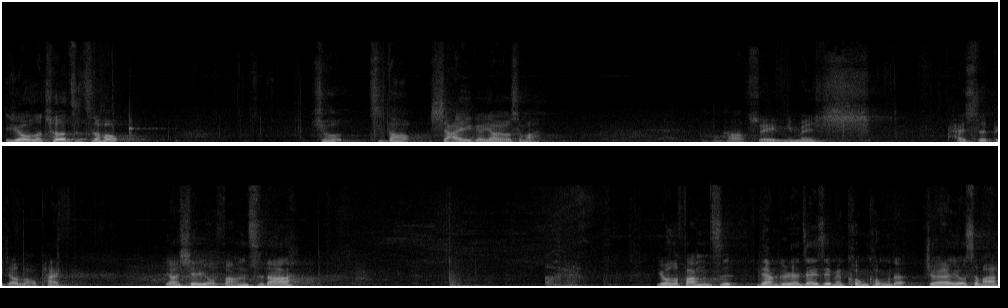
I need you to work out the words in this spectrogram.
有了车子之后，就知道下一个要有什么。好，所以你们还是比较老派，要先有房子的啊。有了房子，两个人在这边空空的，就要有什么？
